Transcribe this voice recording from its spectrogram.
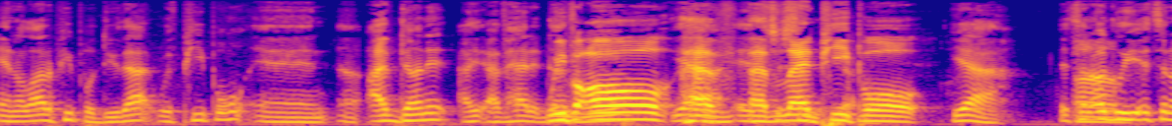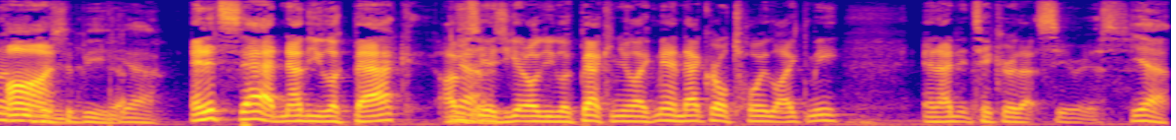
and a lot of people do that with people and uh, i've done it I, i've had it done We've to all Yeah, have it's have just led a- people yeah it's an um, ugly it's an ugly on. place to be yeah. And it's sad now that you look back. Obviously, Yeah. as you get older, you look back and you're like, man, that girl totally liked me, and I didn't take her that serious. Yeah.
